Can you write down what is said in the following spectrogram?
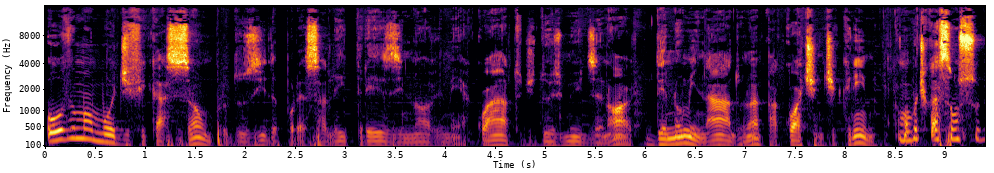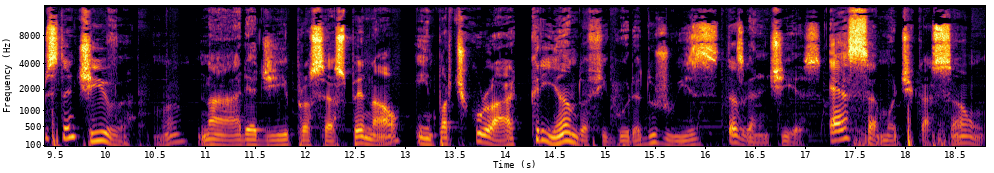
houve uma modificação produzida por essa Lei 13964 de 2019, denominado é, pacote anticrime, uma modificação substantiva é, na área de processo penal, em particular criando a figura do juiz das garantias. Essa modificação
